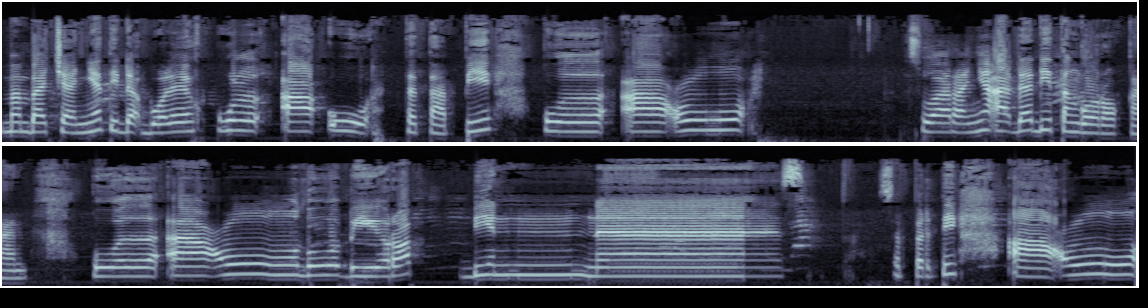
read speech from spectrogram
membacanya tidak boleh kul au, tetapi kul au suaranya ada di tenggorokan. Kul a'udzu bi rabbin nas. Seperti au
